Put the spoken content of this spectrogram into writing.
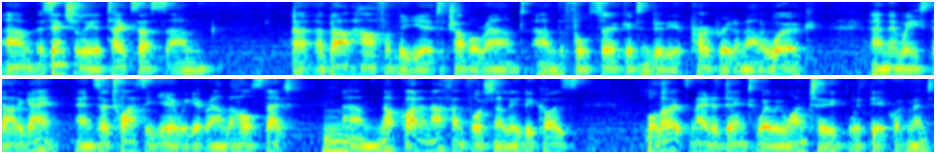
um, essentially, it takes us um, about half of the year to travel around um, the full circuit and do the appropriate amount of work, and then we start again. And so twice a year we get around the whole state. Mm. not quite enough, unfortunately, because although it's made a dent where we want to with the equipment,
